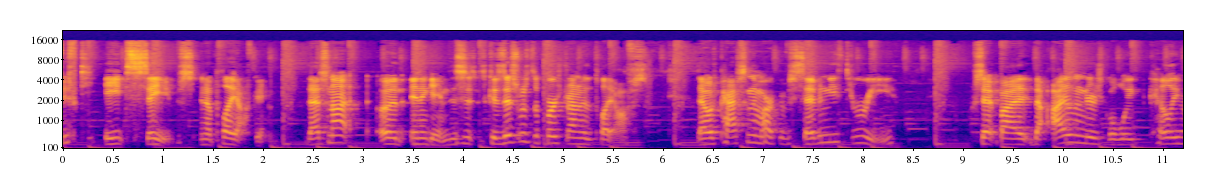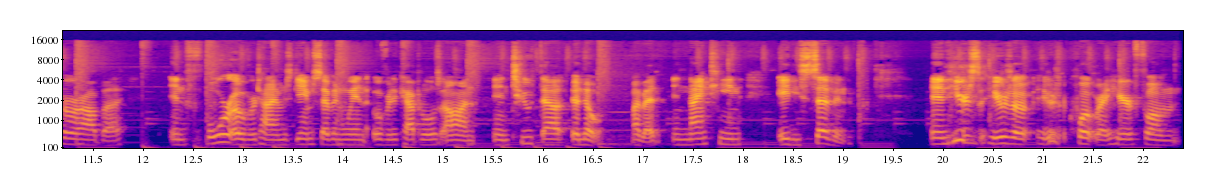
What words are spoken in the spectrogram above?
58 saves in a playoff game. That's not uh, in a game. This is because this was the first round of the playoffs. That was passing the mark of 73, set by the Islanders goalie Kelly Hrudey in four overtimes. Game seven win over the Capitals on in 2000. Uh, no, my bad. In 1987. And here's here's a here's a quote right here from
